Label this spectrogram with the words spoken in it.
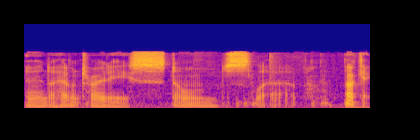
And I haven't tried a stone slab. Okay,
